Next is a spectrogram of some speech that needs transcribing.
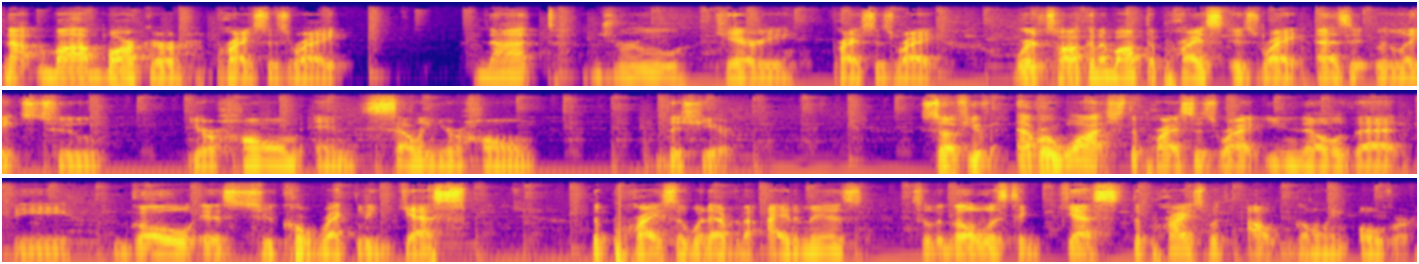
Not Bob Barker, price is right. Not Drew Carey, price is right. We're talking about the price is right as it relates to your home and selling your home this year. So if you've ever watched The Price is Right, you know that the goal is to correctly guess the price of whatever the item is. So the goal is to guess the price without going over,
